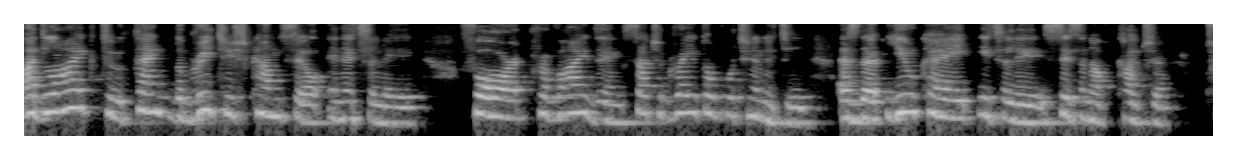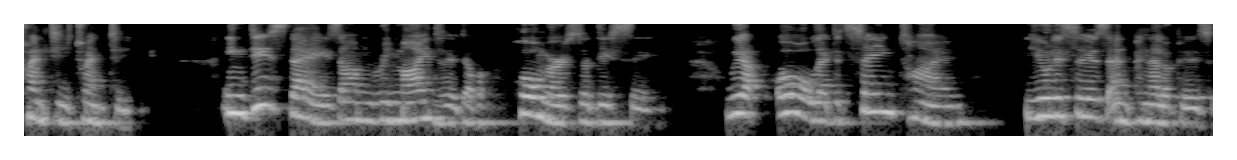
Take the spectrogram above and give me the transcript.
I'd like to thank the British Council in Italy for providing such a great opportunity as the UK Italy Season of Culture 2020. In these days, I'm reminded of Homer's Odyssey. We are all at the same time, Ulysses and Penelope's,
